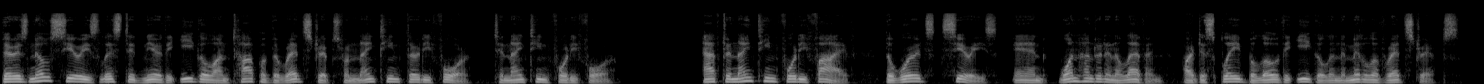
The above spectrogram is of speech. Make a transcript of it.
There is no series listed near the eagle on top of the red strips from 1934 to 1944. After 1945, the words series and 111 are displayed below the eagle in the middle of red strips.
